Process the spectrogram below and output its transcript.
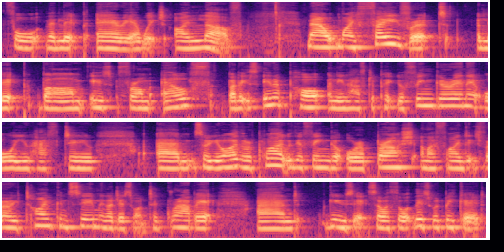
for the lip area, which I love. Now, my favourite lip balm is from Elf, but it's in a pot and you have to put your finger in it or you have to, um, so you either apply it with your finger or a brush and I find it's very time consuming. I just want to grab it and use it. So I thought this would be good.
